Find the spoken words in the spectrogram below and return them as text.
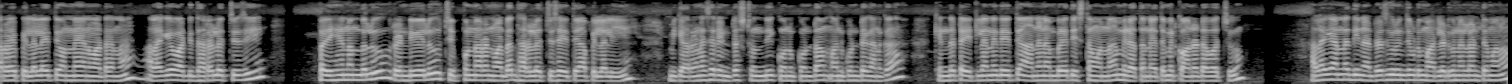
అరవై పిల్లలు అయితే ఉన్నాయన్నమాట అన్న. అలాగే వాటి ధరలు వచ్చేసి పదిహేను వందలు రెండు వేలు చెప్పున్నారనమాట ధరలు వచ్చేసి అయితే ఆ పిల్లలు మీకు ఎవరైనా సరే ఇంట్రెస్ట్ ఉంది కొనుక్కుంటాం అనుకుంటే కనుక కింద టైటిల్ అనేది అయితే అన్న నెంబర్ అయితే ఇస్తామన్నా. మీరు అతన్ని అయితే మీరు కాంటాక్ట్ అవ్వచ్చు. అలాగే అన్న దీని అడ్రస్ గురించి ఇప్పుడు మాట్లాడుకునే ఉంటే మనం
